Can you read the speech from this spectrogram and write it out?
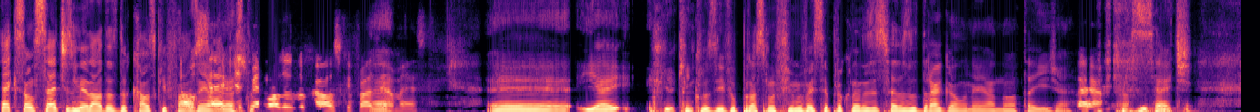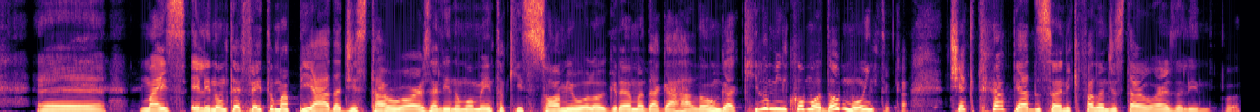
É que são sete esmeraldas do caos que fazem a mestre. Sete esmeraldas do caos que fazem é. a mestre. É, e aí, que inclusive o próximo filme vai ser Procurando as Esferas do Dragão, né? Anota aí já. É. As sete. É, mas ele não ter feito uma piada de Star Wars ali no momento que some o holograma da garra longa, aquilo me incomodou muito, cara. Tinha que ter uma piada do Sonic falando de Star Wars ali, pô.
